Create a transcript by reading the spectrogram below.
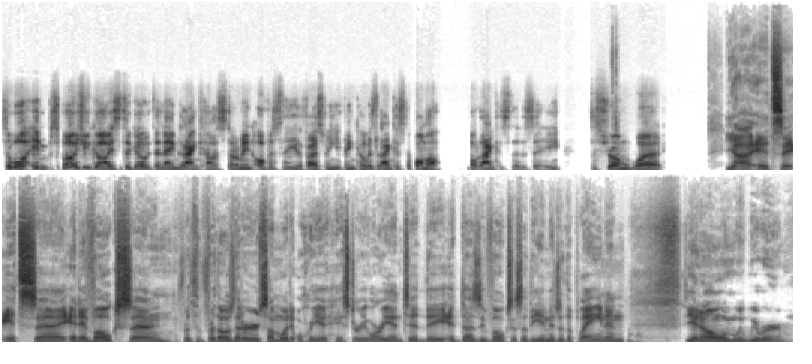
So what inspires you guys to go with the name Lancaster? I mean, obviously the first thing you think of is Lancaster Bomber, not Lancaster the city. It's a strong word. Yeah, it's it's uh, it evokes uh, for th- for those that are somewhat ori- history oriented. They it does evokes us of the image of the plane, and you know when we, we were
